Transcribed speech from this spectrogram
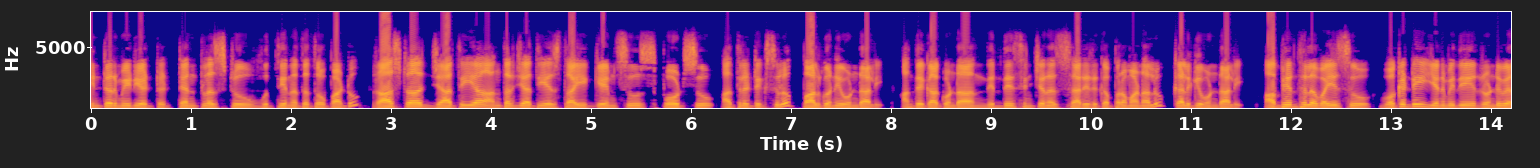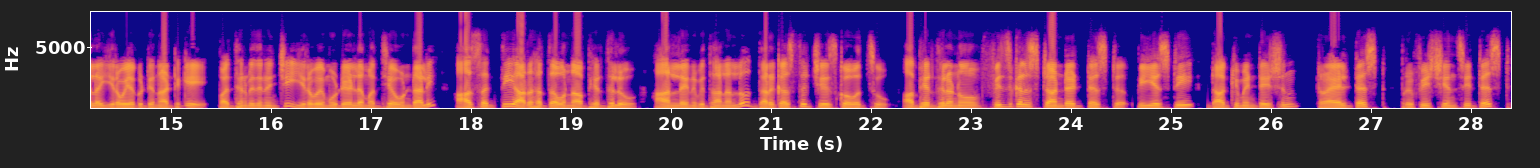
ఇంటర్మీడియట్ టెన్ ప్లస్ టూ ఉత్తీర్ణతతో పాటు రాష్ట్ర జాతీయ అంతర్జాతీయ స్థాయి గేమ్స్ స్పోర్ట్స్ అథ్లెటిక్స్లో పాల్గొని ఉండాలి. అంతేకాకుండా నిర్దేశించిన శారీరక ప్రమాణాలు కలిగి ఉండాలి. అభ్యర్థుల వయస్సు ఒకటి ఎనిమిది రెండు వేల ఇరవై ఒకటి నాటికి పద్దెనిమిది నుంచి ఇరవై మూడేళ్ళ మధ్య ఉండాలి. ఆసక్తి అర్హత ఉన్న అభ్యర్థులు ఆన్లైన్ విధానంలో దరఖాస్తు చేసుకోవచ్చు. అభ్యర్థులను physical standard test PST documentation trial test proficiency test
